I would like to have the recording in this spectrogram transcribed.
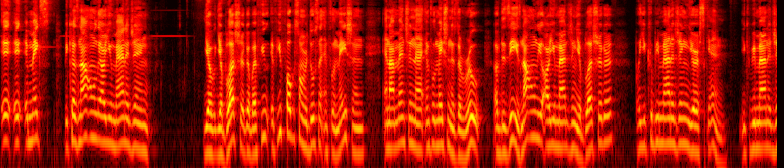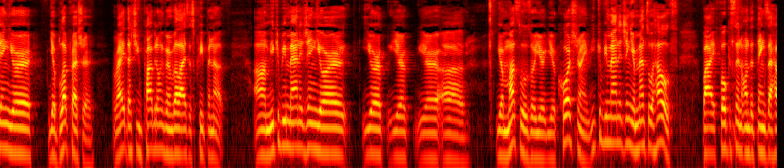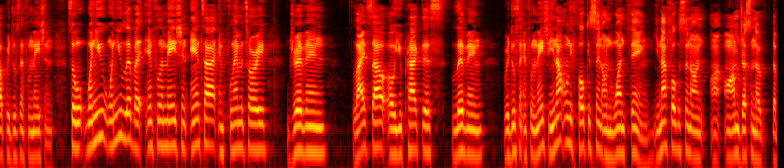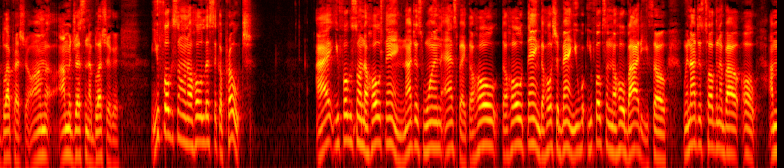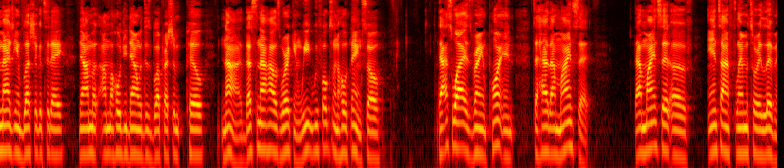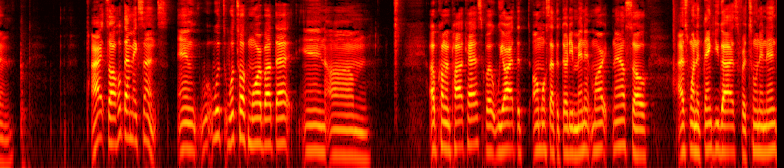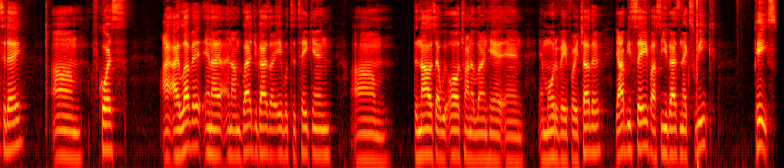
it, it, it makes because not only are you managing your your blood sugar, but if you if you focus on reducing inflammation, and I mentioned that inflammation is the root of disease, not only are you managing your blood sugar, but you could be managing your skin. You could be managing your your blood pressure, right? That you probably don't even realize is creeping up. Um, you could be managing your your your your uh your muscles or your your core strength. You could be managing your mental health by focusing on the things that help reduce inflammation. So when you when you live an inflammation anti-inflammatory driven lifestyle or you practice living reducing inflammation, you're not only focusing on one thing. You're not focusing on, on oh, I'm addressing the, the blood pressure or I'm I'm addressing the blood sugar. You focus on a holistic approach. Alright, you focus on the whole thing, not just one aspect. The whole, the whole thing, the whole shebang. You you focus on the whole body. So we're not just talking about, oh, I'm managing blood sugar today. Now I'm I'm gonna hold you down with this blood pressure pill. Nah, that's not how it's working. We we focus on the whole thing. So that's why it's very important to have that mindset. That mindset of anti-inflammatory living. All right, so I hope that makes sense. And we'll we'll talk more about that in um upcoming podcasts, but we are at the almost at the 30 minute mark now, so I just want to thank you guys for tuning in today. Um of course, I, I love it and I and I'm glad you guys are able to take in um, the knowledge that we're all trying to learn here and and motivate for each other. Y'all be safe. I'll see you guys next week. Peace.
